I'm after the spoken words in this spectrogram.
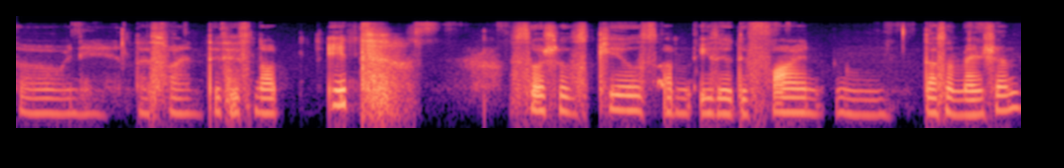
So we need, let's find this is not it. Social skills are easy to define. Mm, doesn't mention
